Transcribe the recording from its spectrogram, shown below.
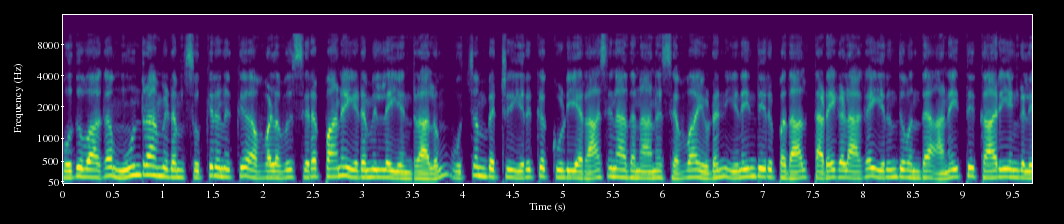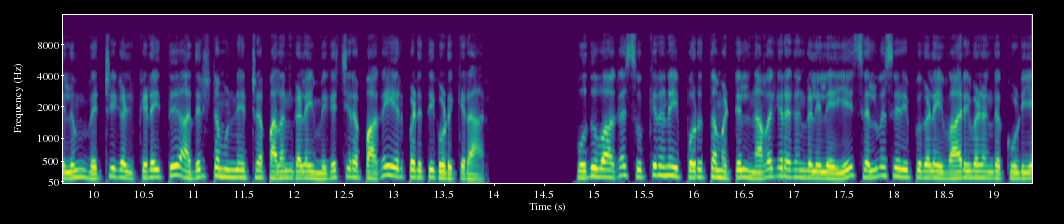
பொதுவாக மூன்றாம் இடம் சுக்கிரனுக்கு அவ்வளவு சிறப்பான இடமில்லை என்றாலும் உச்சம் பெற்று இருக்கக்கூடிய ராசிநாதனான செவ்வாயுடன் இணைந்திருப்பதால் தடைகளாக இருந்து வந்த அனைத்து காரியங்களிலும் வெற்றிகள் கிடைத்து அதிர்ஷ்ட முன்னேற்ற பலன்களை மிகச்சிறப்பாக ஏற்படுத்தி கொடுக்கிறார். பொதுவாக சுக்கிரனை பொறுத்தமட்டில் நவகிரகங்களிலேயே செல்வ செழிப்புகளை வாரி வழங்கக்கூடிய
